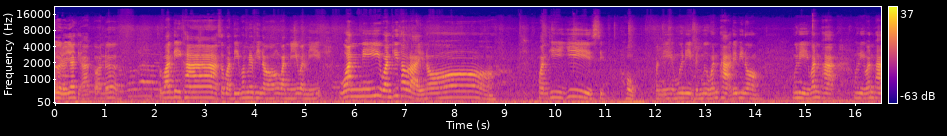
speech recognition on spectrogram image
ออเดี๋ยวยาสิอาร์ตก่อนเด้อสวัสดีค่ะ สวัสดีพ่อแม่พี่น้องวันนี้วันนี้ วันนี้วันที่เท่าไหร่เนาะวันที่ยี่สิบหกวันนี้มือนี้เป็นมือวันพระได้พี่น้อง มือนี้วันพระมือนี้วันพระ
